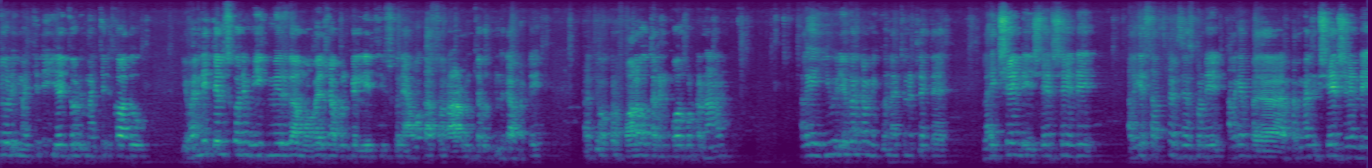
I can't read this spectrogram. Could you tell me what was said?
జోడి మంచిది ఏ జోడి మంచిది కాదు. ఇవన్నీ తెలుసుకొని మీకు మీరుగా మొబైల్ షాపులకు వెళ్ళి తీసుకునే అవకాశం రావడం జరుగుతుంది కాబట్టి ప్రతి ఒక్కరు ఫాలో అవుతారని కోరుకుంటున్నాను. అలాగే ఈ వీడియో కనుక మీకు నచ్చినట్లయితే లైక్ చేయండి షేర్ చేయండి అలాగే సబ్స్క్రైబ్ చేసుకోండి అలాగే పది మందికి షేర్ చేయండి.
